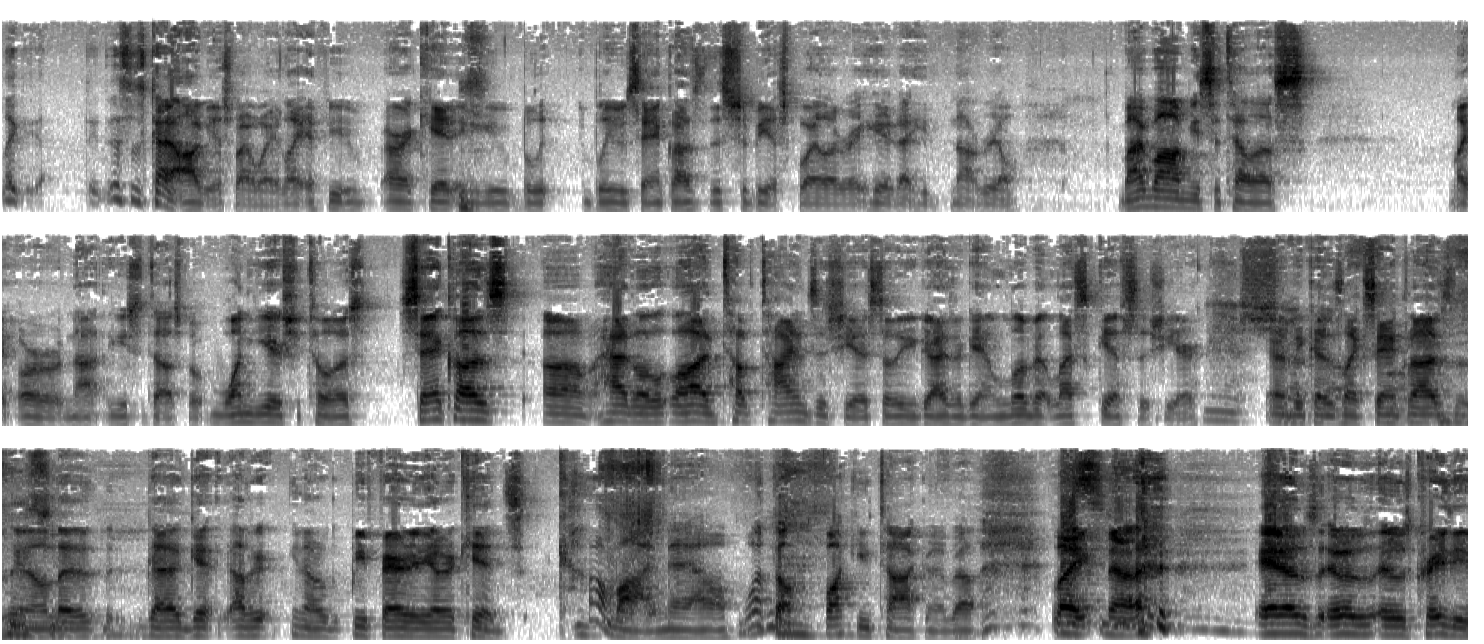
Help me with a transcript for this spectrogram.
like. This is kind of obvious, by the way. Like, if you are a kid and you believe, believe in Santa Claus, this should be a spoiler right here that he's not real. My mom used to tell us, like, or not used to tell us, but one year she told us Santa Claus um, had a lot of tough times this year, so you guys are getting a little bit less gifts this year. Yeah, because the like Santa Claus, you know, gotta get other, you know, be fair to the other kids. Come on now, what the fuck you talking about? Like no. And it was it was it was crazy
